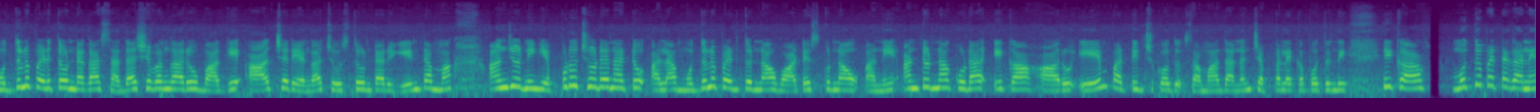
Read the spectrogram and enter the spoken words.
ముద్దులు పెడుతుండగా సదాశివం గారు బాగి ఆశ్చర్యంగా చూస్తూ ఉంటారు ఏంటమ్మా అంజుని ఎప్పుడు చూడనట్టు అలా ముద్దులు పెడుతున్నావు వాటేసుకున్నావు అని అంటున్నా కూడా ఇక ఆరు ఏం పట్టించుకోదు సమాధానం చెప్పలేకపోతుంది. ఇక ముద్దు పెట్టగానే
